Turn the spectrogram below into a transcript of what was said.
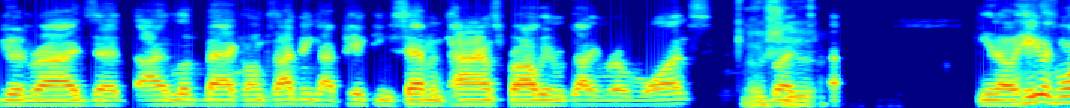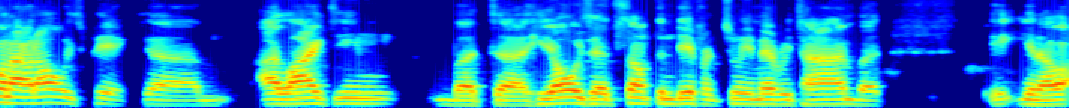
good rides that I look back on because I think I picked him seven times probably and got him rode once. Oh, but, uh, you know, he was one I would always pick. Um, I liked him, but uh, he always had something different to him every time. But, it- you know,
